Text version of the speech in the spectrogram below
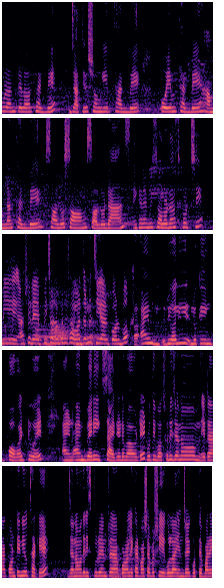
কোরআন তেলাওয়াত থাকবে জাতীয় সংগীত থাকবে পোয়েম থাকবে হামনাত থাকবে সলো সং সলো ডান্স এখানে আমি সলো ডান্স করছি। আমি আসলে পিছনে বসে সবার জন্য চিয়ার করব। I am really looking forward to it and I am very excited about it প্রতি বছরই যেন এটা কন্টিনিউ থাকে। যেন আমাদের স্টুডেন্টরা পড়ালেখার পাশাপাশি এগুলা এনজয় করতে পারে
